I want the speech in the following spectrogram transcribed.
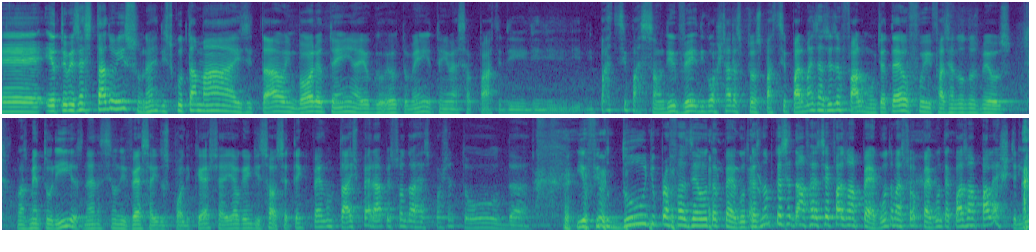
É, eu tenho exercitado isso, né? De escutar mais e tal, embora eu tenha, eu, eu também tenho essa parte de, de, de- de participação, de ver, de gostar das pessoas participarem, mas às vezes eu falo muito. Até eu fui fazendo um dos meus umas mentorias, né? Nesse universo aí dos podcasts, aí alguém disse, ó, você tem que perguntar, esperar a pessoa dar a resposta toda. E eu fico doido para fazer outra pergunta. Não, porque você, dá uma, você faz uma pergunta, mas sua pergunta é quase uma palestrinha.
